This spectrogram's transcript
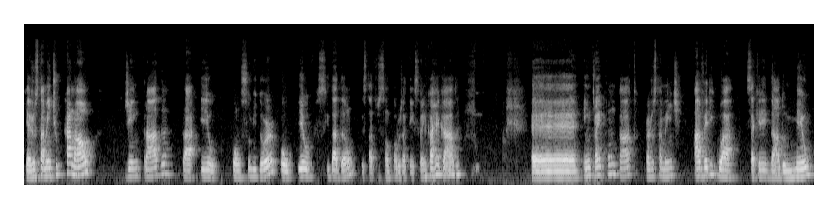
que é justamente o canal de entrada para eu, consumidor, ou eu, cidadão, o Estado de São Paulo já tem seu encarregado, é, entrar em contato para justamente averiguar se aquele dado meu,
